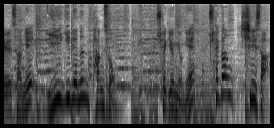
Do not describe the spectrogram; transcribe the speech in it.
세상에 이익이 되는 방송 최경영의 최강 시사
